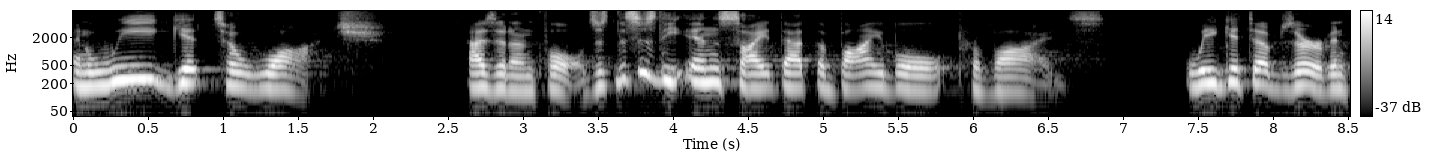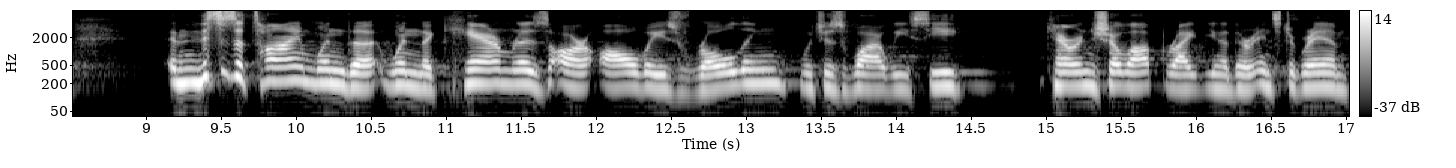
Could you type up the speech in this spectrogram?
And we get to watch as it unfolds. This is the insight that the Bible provides. We get to observe. And, and this is a time when the, when the cameras are always rolling, which is why we see Karen show up, right? You know, their Instagram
